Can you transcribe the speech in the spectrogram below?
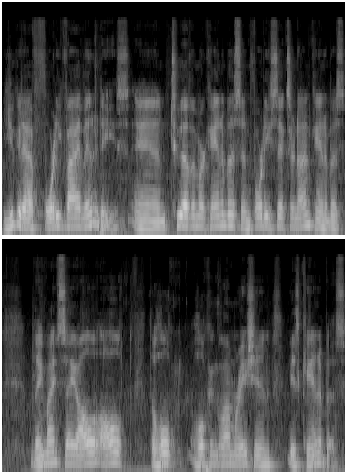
You could have 45 entities, and two of them are cannabis and 46 are non cannabis. They might say all, all the whole whole conglomeration is cannabis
